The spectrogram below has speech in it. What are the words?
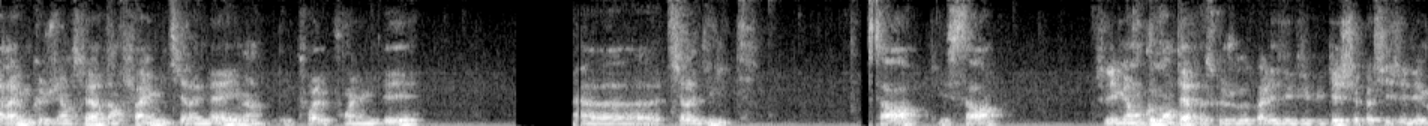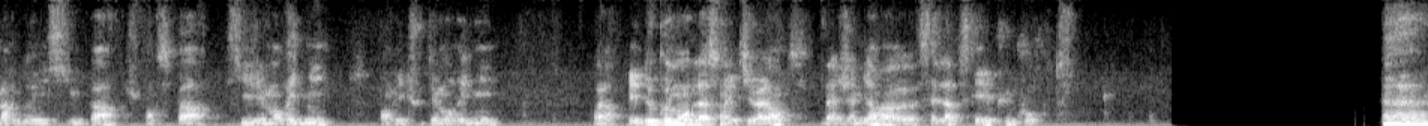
rm que je viens de faire d'un find-name étoile.md euh, delete. Ça et ça. Je les mets en commentaire parce que je ne veux pas les exécuter. Je ne sais pas si j'ai des markdown ici ou pas. Je pense pas. Si j'ai mon readme, j'ai envie de shooter mon readme. Voilà. Les deux commandes là sont équivalentes. Bah, j'aime bien euh, celle-là parce qu'elle est plus courte. Euh,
